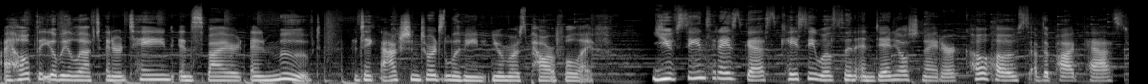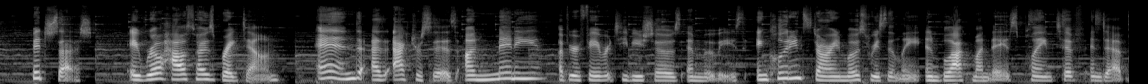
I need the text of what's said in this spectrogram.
I hope that you'll be left entertained, inspired, and moved to take action towards living your most powerful life. You've seen today's guests, Casey Wilson and Danielle Schneider, co hosts of the podcast Bitch Sesh, a Real Housewives breakdown, and as actresses on many of your favorite TV shows and movies, including starring most recently in Black Mondays playing Tiff and Deb.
